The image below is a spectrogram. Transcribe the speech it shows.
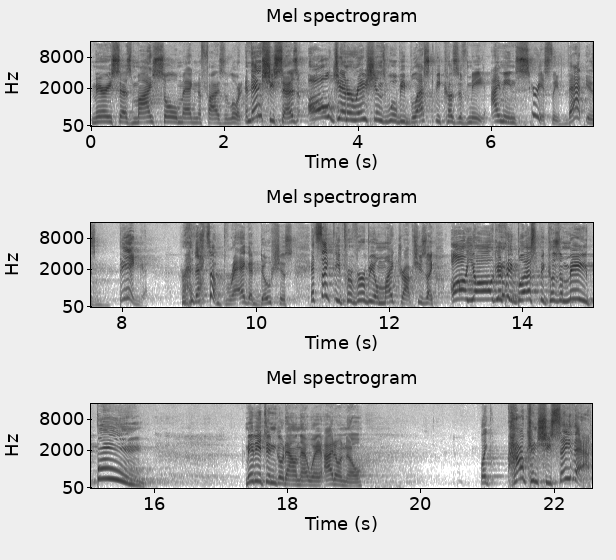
Mary says, My soul magnifies the Lord. And then she says, All generations will be blessed because of me. I mean, seriously, that is big right? That's a braggadocious. It's like the proverbial mic drop. She's like, all y'all gonna be blessed because of me." Boom. Maybe it didn't go down that way. I don't know. Like, how can she say that?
